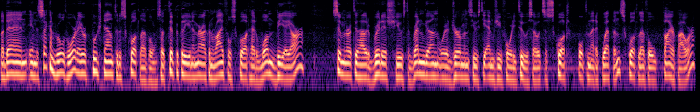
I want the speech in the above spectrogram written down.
But then in the Second World War they were pushed down to the squad level. So typically an American rifle squad had one BAR, similar to how the British used the Bren gun or the Germans used the MG42. So it's a squad automatic weapon, squad level firepower.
